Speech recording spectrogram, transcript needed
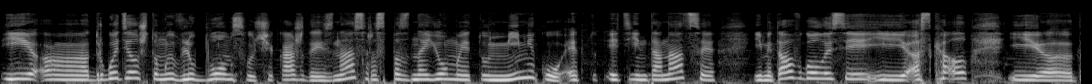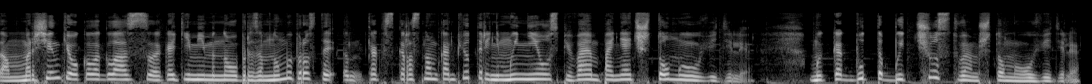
И э, другое дело, что мы в любом случае, каждый из нас распознаем эту мимику, эту, эти интонации, и металл в голосе, и оскал, и э, там морщинки около глаз, каким именно образом. Но мы просто, э, как в скоростном компьютере, мы не успеваем понять, что мы увидели мы как будто бы чувствуем, что мы увидели.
